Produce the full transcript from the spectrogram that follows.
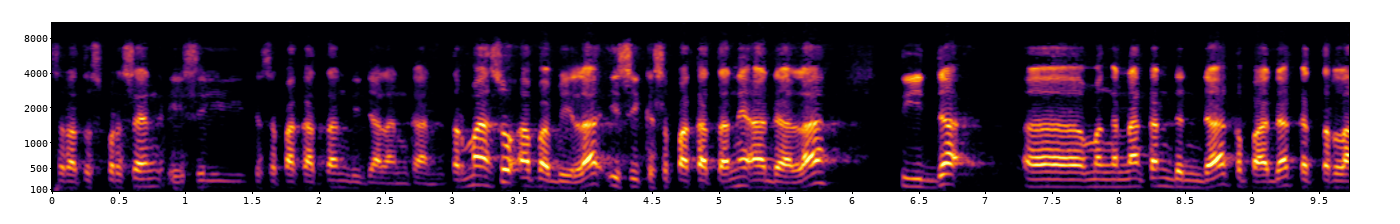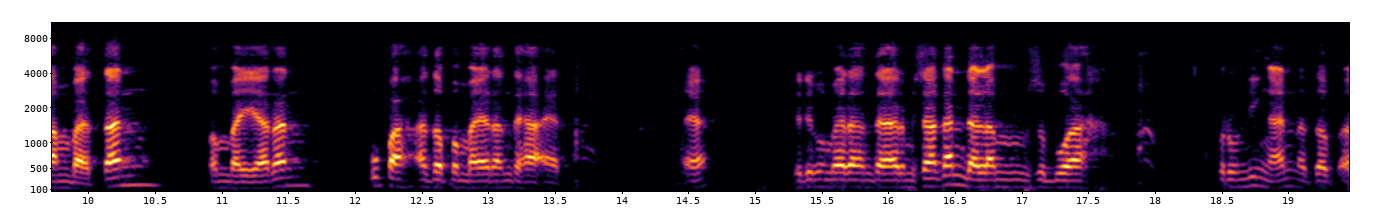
100% isi kesepakatan dijalankan. Termasuk apabila isi kesepakatannya adalah tidak e, mengenakan denda kepada keterlambatan pembayaran upah atau pembayaran THR. Ya. Jadi pembayaran THR misalkan dalam sebuah perundingan atau e,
